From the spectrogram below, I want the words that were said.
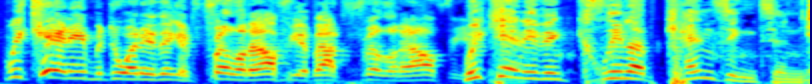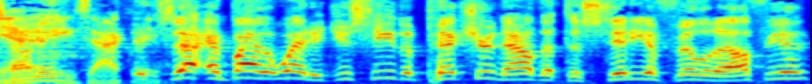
we can't even do anything in Philadelphia about Philadelphia. We can't even clean up Kensington, Yeah, exactly. Exactly. And by the way, did you see the picture now that the city of Philadelphia,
